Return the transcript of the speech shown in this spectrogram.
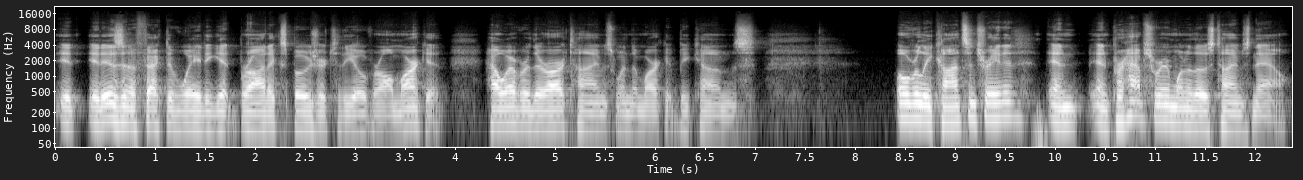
it, it is an effective way to get broad exposure to the overall market. However, there are times when the market becomes overly concentrated, and, and perhaps we're in one of those times now.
